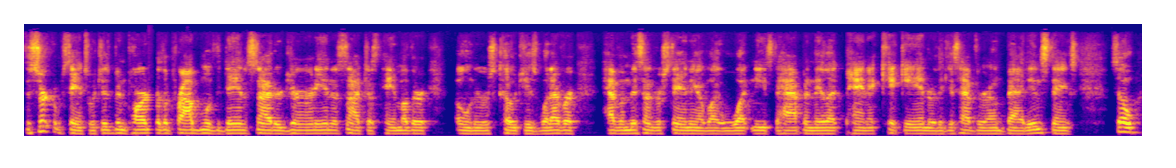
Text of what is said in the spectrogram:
the circumstance, which has been part of the problem with the Dan Snyder journey. And it's not just him; other owners, coaches, whatever, have a misunderstanding of like what needs to happen. They let panic kick in, or they just have their own bad instincts. So,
